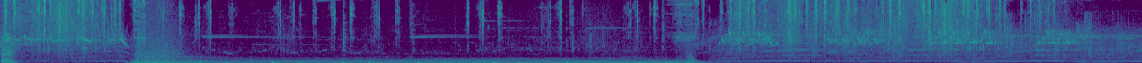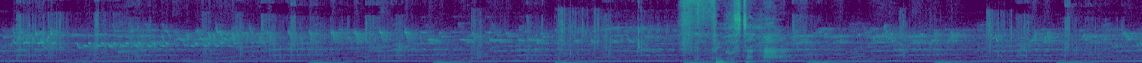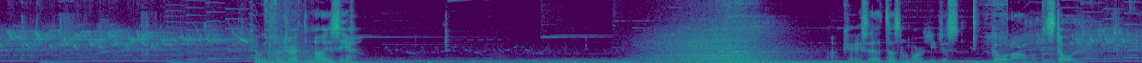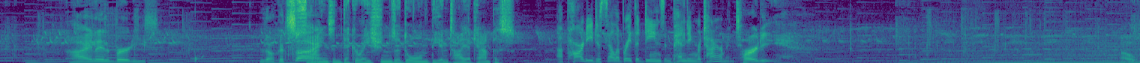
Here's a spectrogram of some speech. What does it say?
Hmm. Fingalston. Can we filter out the noise here? Okay, so that doesn't work. You just go along with the story. Hi, little birdies. Look at signs. Signs and decorations adorned the entire campus. A party to celebrate the dean's impending retirement. Party. Oh.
